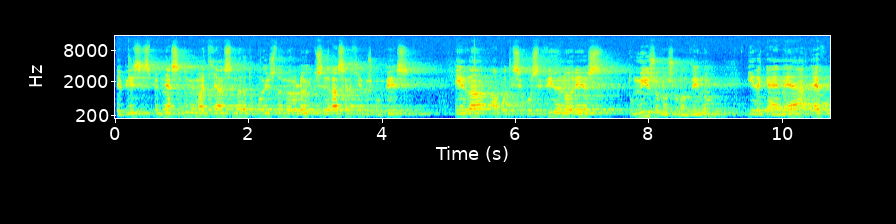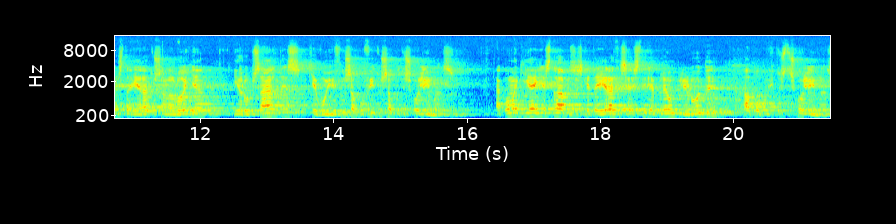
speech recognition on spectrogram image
Επίσης, με μια σύντομη ματιά σήμερα το πρωί στο ημερολόγιο της Ιεράς Αρχιεπισκοπής είδα από τις 22 ενορίες του Μίζωνος του Λονδίνου οι 19 έχουν στα ιερά τους αναλόγια ιεροψάλτες και βοηθούς αποφύτους από τη σχολή μας. Ακόμα και οι Άγιες Τράπεζες και τα Ιερά Θεσσαριστήρια πλέον πληρούνται από αποφύτους στη σχολή μας.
